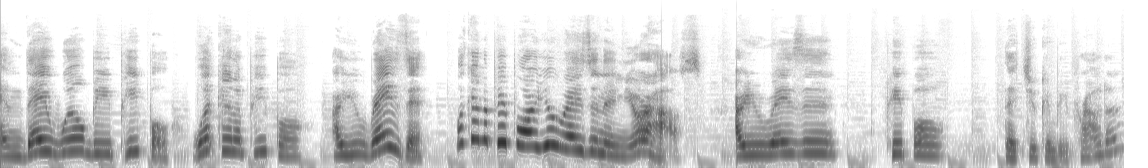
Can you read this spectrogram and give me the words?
and they will be people. What kind of people are you raising? What kind of people are you raising in your house? Are you raising people that you can be proud of?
